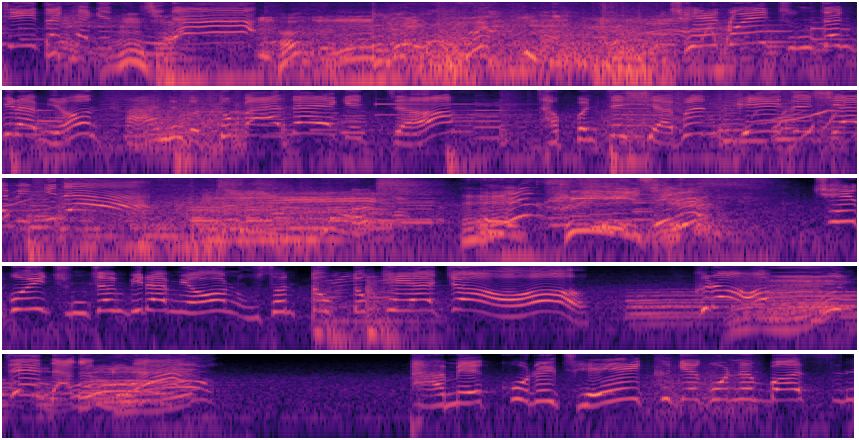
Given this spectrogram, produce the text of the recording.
시작하겠습니다. 최고의 중장비라면 아는 것도 많아야겠죠? 첫 번째 시합은 퀴즈 시합입니다. 퀴즈? 최고의 중장비라면 우선 똑똑해야죠. 그럼 문제 나갑니다. 밤에 코를 제일 크게 고는 버스는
